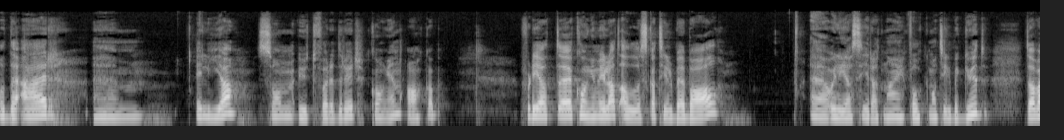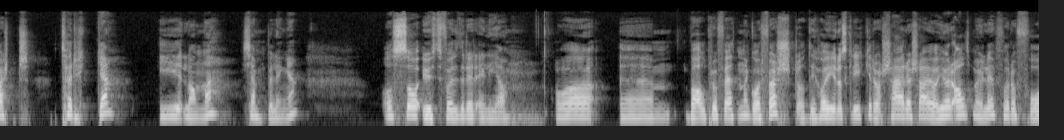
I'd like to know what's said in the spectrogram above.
Og det er um, Elia som utfordrer kongen, Akab. Fordi at uh, kongen vil at alle skal tilbe Baal. Uh, og Elia sier at nei, folk må tilbe Gud. Det har vært tørke i landet kjempelenge. Og så utfordrer Elia. Og eh, Baal-profetene går først, og de hoier og skriker og skjærer seg og gjør alt mulig for å få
